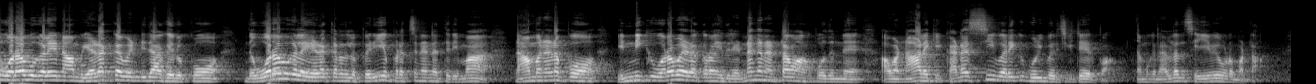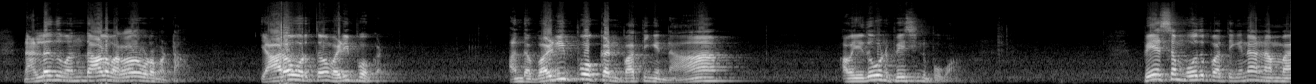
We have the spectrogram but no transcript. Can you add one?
உறவுகளை நாம் இழக்க வேண்டியதாக இருக்கும். இந்த உறவுகளை இழக்கிறதுல பெரிய பிரச்சனை என்ன தெரியுமா? நாம் நினைப்போம் இன்னைக்கு உறவை இழக்கிறோம் இதில் என்னங்க நட்டமாக போகுதுன்னு? அவன் நாளைக்கு கடைசி வரைக்கும் குழி பறிச்சுக்கிட்டே இருப்பான். நமக்கு நல்லது செய்யவே விட மாட்டான். நல்லது வந்தாலும் வரலாறு விட மாட்டான். யாரோ ஒருத்தன் வழிப்போக்கன். அந்த வழிப்போக்கன் பார்த்தீங்கன்னா அவன் ஏதோ ஒன்று பேசின்னு போவான். பேசும்போது பார்த்தீங்கன்னா நம்ம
